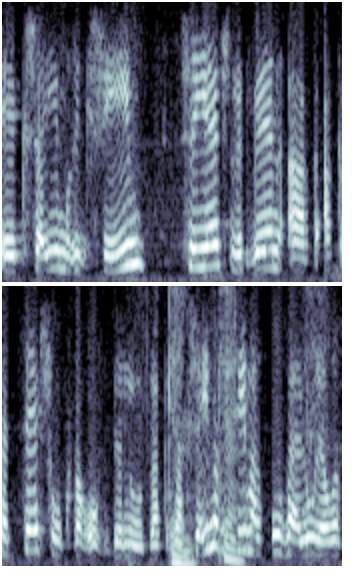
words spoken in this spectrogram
אה, קשיים רגשיים, שיש לבין הקצה שהוא כבר אובדנות. כן, והקשיים כן. הרגשיים הלכו ועלו לאורך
